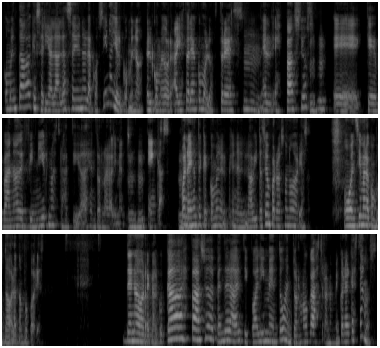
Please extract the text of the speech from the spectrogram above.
comentaba, que sería la alacena, la cocina y el comeno- el comedor. Ahí estarían como los tres mm, el- espacios eh, que van a definir nuestras actividades en torno al alimento en casa. Bueno, hay gente que come en, el- en la habitación, pero eso no debería ser. O encima de la computadora tampoco debería ser. De nuevo, recalco, cada espacio dependerá del tipo de alimento o entorno gastronómico en el que estemos.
